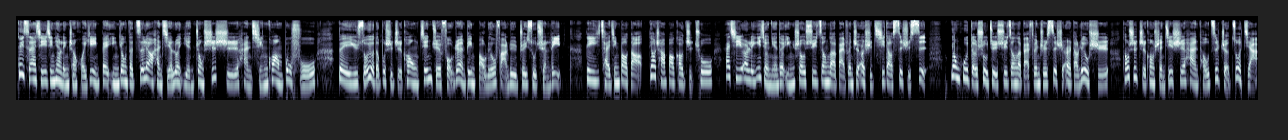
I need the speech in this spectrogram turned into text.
对此，爱奇艺今天凌晨回应，被引用的资料和结论严重失实和情况不符，对于所有的不实指控坚决否认，并保留法律追诉权利。第一财经报道，调查报告指出，爱奇艺二零一九年的营收虚增了百分之二十七到四十四，用户的数据虚增了百分之四十二到六十，同时指控审计师和投资者作假，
